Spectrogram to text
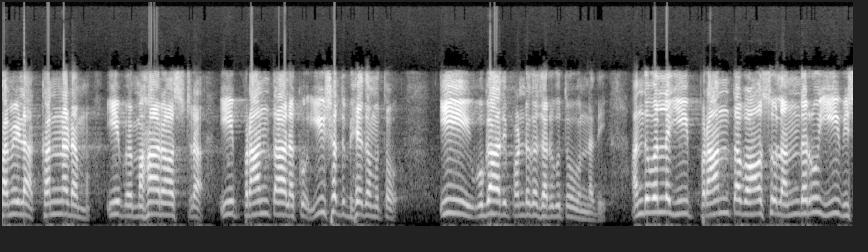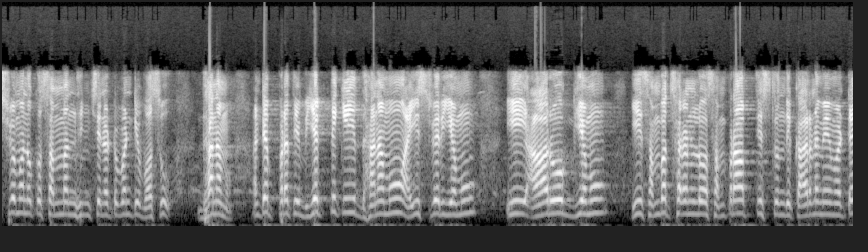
తమిళ కన్నడం ఈ మహారాష్ట్ర ఈ ప్రాంతాలకు ఈషద్ భేదముతో ఈ ఉగాది పండుగ జరుగుతూ ఉన్నది. అందువల్ల ఈ ప్రాంత వాసులందరూ ఈ విశ్వమునకు సంబంధించినటువంటి వసు ధనము అంటే ప్రతి వ్యక్తికి ధనము ఐశ్వర్యము ఈ ఆరోగ్యము ఈ సంవత్సరంలో సంప్రాప్తిస్తుంది కారణం ఏమంటే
